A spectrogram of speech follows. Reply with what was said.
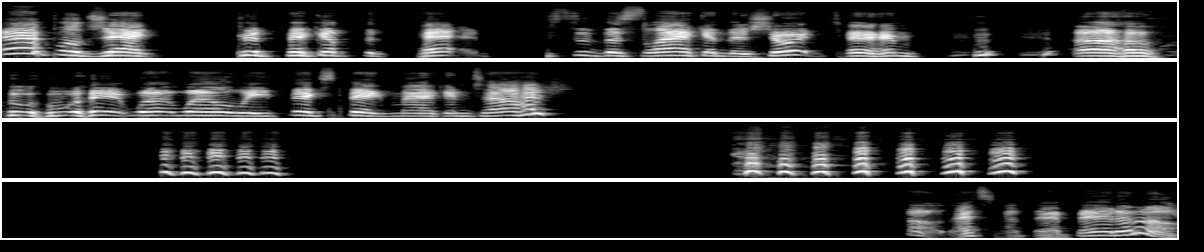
Applejack could pick up the the slack in the short term. Uh, well, we fix Big Macintosh. That's not that bad at all.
